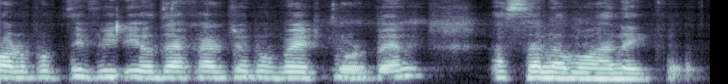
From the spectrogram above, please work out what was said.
পরবর্তী ভিডিও দেখার জন্য ওয়েট করবেন। আসসালামু আলাইকুম।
